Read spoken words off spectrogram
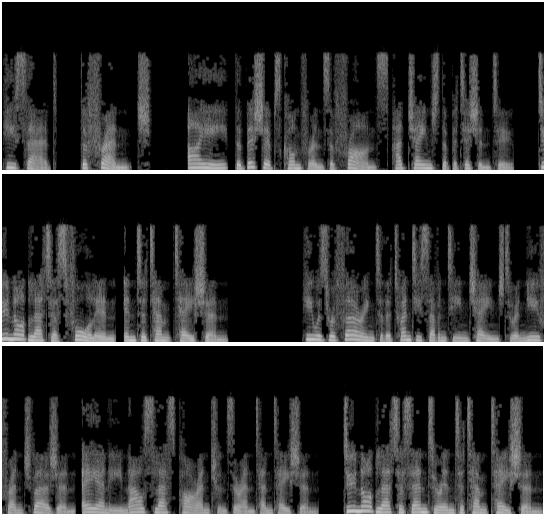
He said, "...the French, i.e., the Bishops' Conference of France had changed the petition to, "...do not let us fall in, into temptation." He was referring to the 2017 change to a new French version, ANE nous laisse par entrancer en tentation, do not let us enter into temptation,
